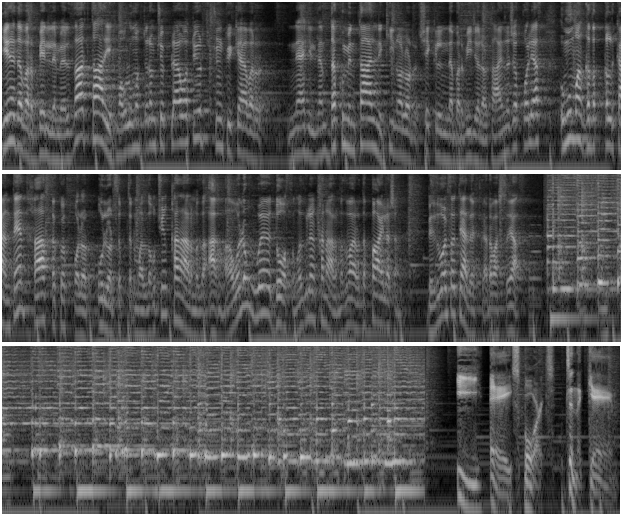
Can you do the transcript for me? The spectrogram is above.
yine de var bellemeli zat tarih maglumatlarım çöpläp otyrys çünkü käbir nähilden dokumentalny kinolar şeklinde bir videolar taýinlajak bolýas. Umuman gyzykly kontent hassa köp bolar. Olar syptyrmazlyk üçin kanalymyza aga bolun we dostuňyz bilen kanalymyz barada paýlaşyň. Biz bolsa fikirde başlaýas. EA Sports. It's in the game.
